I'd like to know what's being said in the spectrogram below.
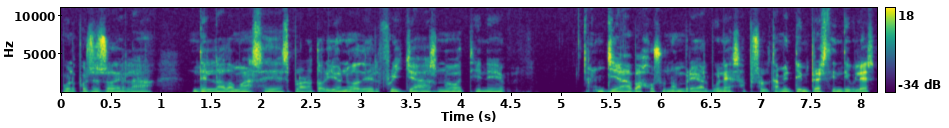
bueno, pues eso la del lado más exploratorio, ¿no? Del free jazz, ¿no? Tiene ya bajo su nombre álbumes absolutamente imprescindibles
